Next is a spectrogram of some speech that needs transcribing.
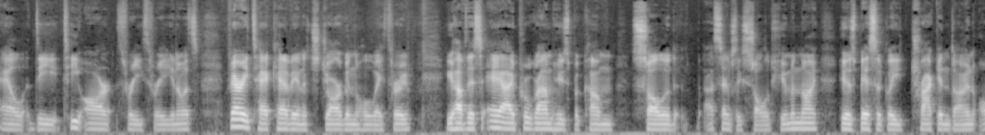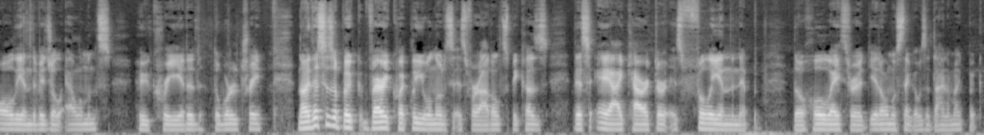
L D T R three three. You know, it's very tech heavy and it's jargon the whole way through. You have this AI program who's become solid, essentially solid human now, who is basically tracking down all the individual elements who created the World Tree. Now, this is a book, very quickly you will notice is for adults because this AI character is fully in the nip the whole way through it. You'd almost think it was a dynamite book.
